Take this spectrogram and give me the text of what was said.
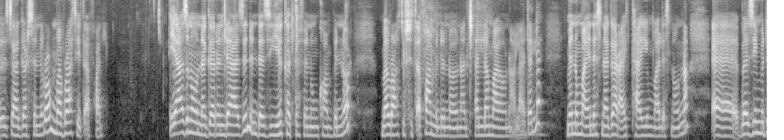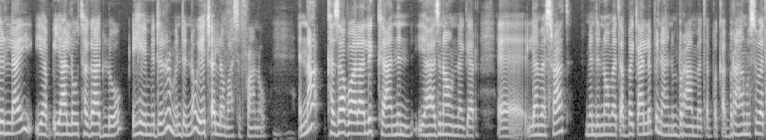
እዚ ሀገር ስንሮን መብራት ይጠፋል የያዝነውን ነገር እንደያዝን እንደዚህ እየከተፍን እንኳን ብኖር መብራቱ ሲጠፋ ምንድን ይሆናል? ጨለማ ይሆናል አይደለ? ምንም አይነት ነገር አይታይም ማለት ነው። እና በዚህ ምድር ላይ ያለው ተጋድሎ ይሄ ምድር ምንድን ነው የጨለማ ስፍራ ነው። እና ከዛ በኋላ ልክ ያንን የያዝናውን ነገር ለመስራት ምንድነው መጠበቅ ያለብን? ያንን ብርሃን መጠበቅ። ብርሃኑ ስመጣ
